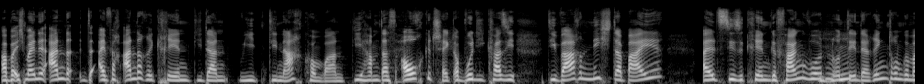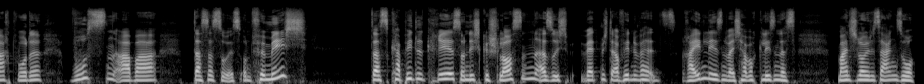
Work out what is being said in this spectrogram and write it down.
Aber ich meine, and, einfach andere Krähen, die dann wie die Nachkommen waren, die haben das auch gecheckt, obwohl die quasi, die waren nicht dabei, als diese Krähen gefangen wurden und denen der Ring drum gemacht wurde, wussten aber, dass das so ist. Und für mich, das Kapitel Krähe ist noch nicht geschlossen. Also ich werde mich da auf jeden Fall reinlesen, weil ich habe auch gelesen, dass manche Leute sagen so,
